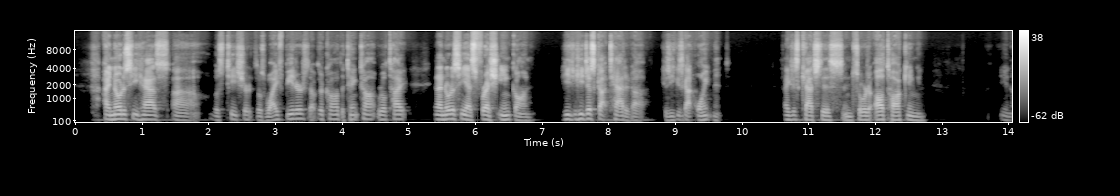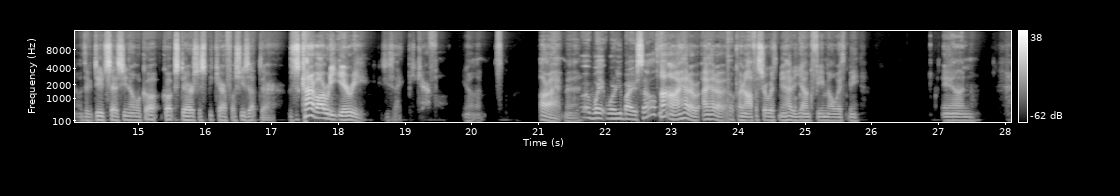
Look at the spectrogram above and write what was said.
I notice he has uh, those t-shirts, those wife beaters, that what they're called, the tank top, real tight. And I notice he has fresh ink on. He he just got tatted up because he's got ointment. I just catch this, and so we're all talking. And, you know, the dude says, "You know, well, go go upstairs. Just be careful. She's up there." Which is kind of already eerie he's like, "Be careful." You know, all right, man. Uh, Wait, were you by yourself? Uh-uh, I had a I had a, Okay. an officer with me. I had a Okay. young female with me, and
